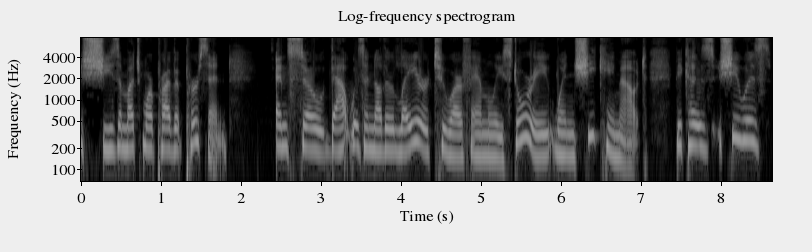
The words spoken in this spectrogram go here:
she's a much more private person. and so that was another layer to our family story when she came out because she was,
